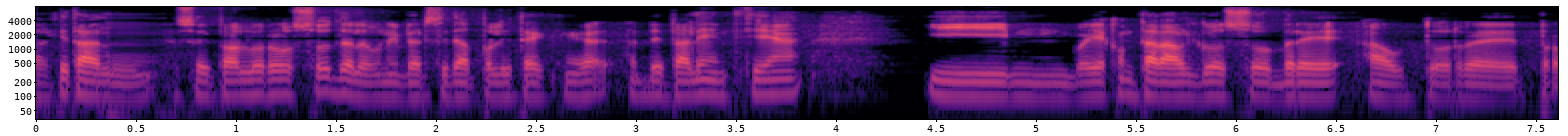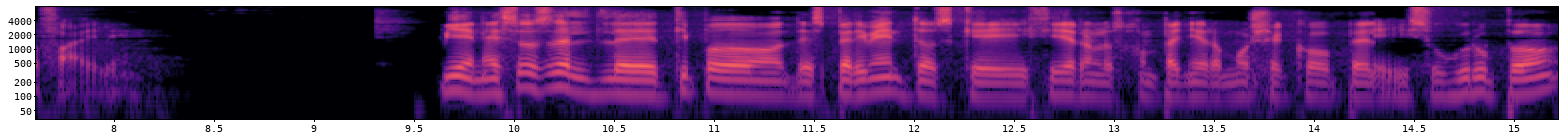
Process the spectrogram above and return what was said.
Hola, ¿qué tal? Soy Pablo Rosso de la Universidad Politécnica de Valencia y voy a contar algo sobre autor profiling. Bien, eso es el, tipo de experimentos que hicieron los compañeros Moshe Koppel y su grupo.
